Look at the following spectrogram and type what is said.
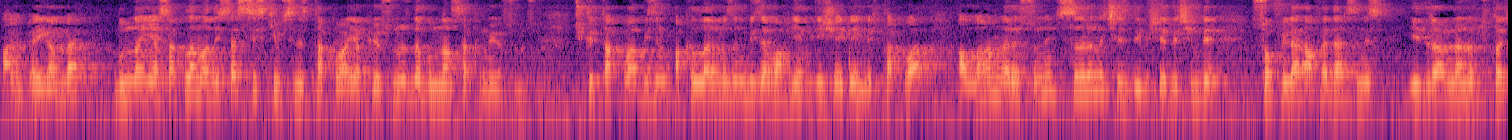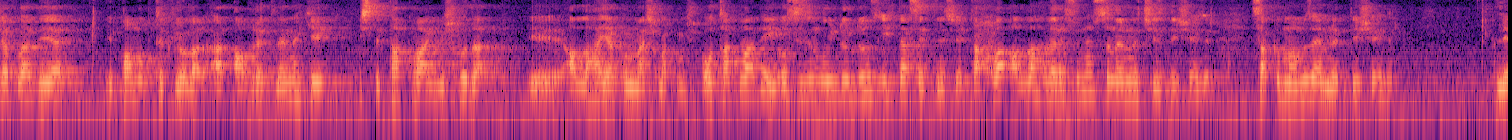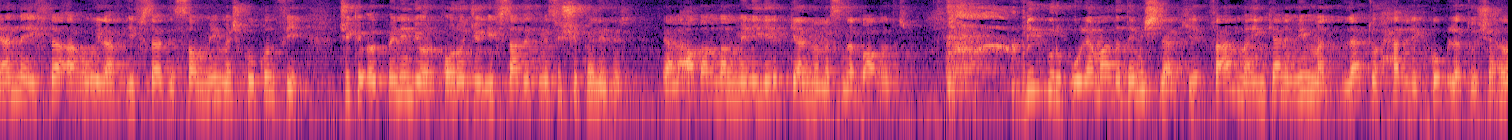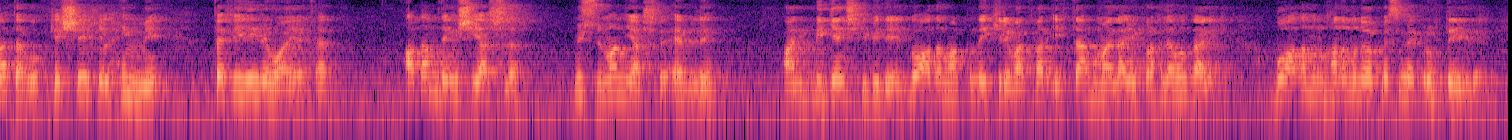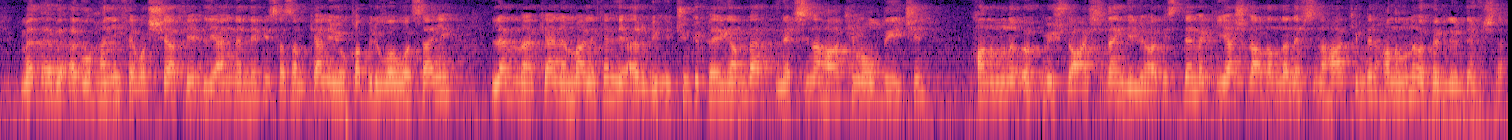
Hani peygamber bundan yasaklamadıysa siz kimsiniz takva yapıyorsunuz da bundan sakınıyorsunuz. Çünkü takva bizim akıllarımızın bize vahyettiği şey değildir. Takva Allah'ın ve Resulünün sınırını çizdiği bir şeydir. Şimdi sofiler affedersiniz idrarlarını tutacaklar diye pamuk tıkıyorlar avretlerine ki işte takvaymış bu da e, Allah'a yakınlaşmakmış. O takva değil. O sizin uydurduğunuz, ihdas ettiğiniz şey. Takva Allah ve Resulünün sınırını çizdiği şeydir. Sakınmamızı emrettiği şeydir. لِأَنَّ اِفْتَاءَهُ اِلَى اِفْسَادِ الصَّوْمِ مَشْكُوكٌ ف۪ي Çünkü öpmenin diyor orucu ifsad etmesi şüphelidir. Yani adamdan meni gelip gelmemesine bağlıdır. Bir grup ulema da demişler ki فَأَمَّا اِنْ كَانَ مِمَّنْ لَا تُحَرِّكْ قُبْلَةُ شَهْوَتَهُ كَشَّيْخِ الْحِمِّ فَفِهِ rivayeten. Adam demiş yaşlı. Müslüman yaşlı, evli. Hani bir genç gibi değil. Bu adam hakkında iki rivayet var. اِهْتَاهُمَا لَا يُكْرَحْ لَهُ ذَلِكِ Bu adamın hanımını öpmesi mekruh değildir. Mezhebi Ebu Hanife ve Şafi لِأَنَّ النَّبِي سَسَمْ كَانَ يُقَبِّلُ وَهُوَ سَايِمْ لَمَّا كَانَ مَالِكًا لِأَرْبِهِ Çünkü peygamber nefsine hakim olduğu için hanımını öpmüştü. Ayşe'den geliyor hadis. Demek ki yaşlı adam da nefsine hakimdir, hanımını öpebilir demişler.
